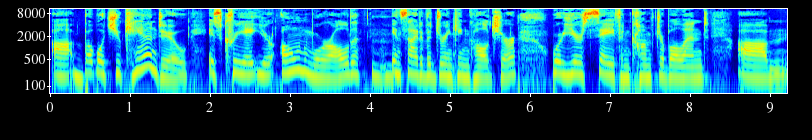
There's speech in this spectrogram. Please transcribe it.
Uh, but what you can do is create your own world inside of a drinking culture where you're safe and comfortable and um,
